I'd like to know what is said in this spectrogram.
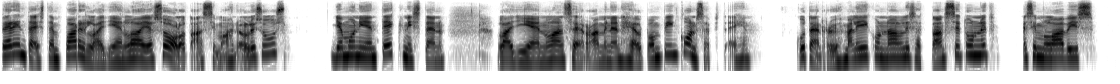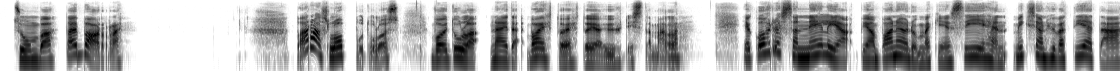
perinteisten parilajien laaja soolotanssimahdollisuus ja monien teknisten lajien lanseeraaminen helpompiin konsepteihin, kuten ryhmäliikunnalliset tanssitunnit, esim. lavis, zumba tai barre. Paras lopputulos voi tulla näitä vaihtoehtoja yhdistämällä. Ja kohdassa neljä pian paneudummekin siihen, miksi on hyvä tietää,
